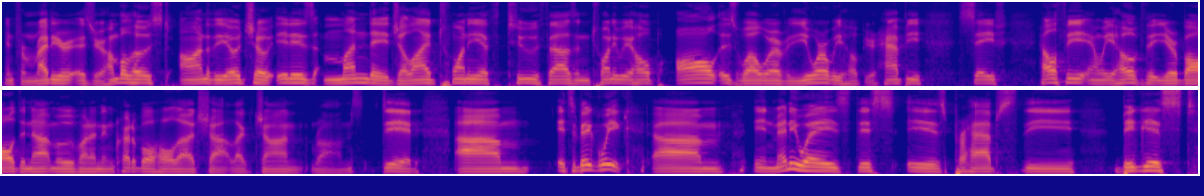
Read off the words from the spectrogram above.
and from right here as your humble host on The Ocho. It is Monday, July 20th, 2020. We hope all is well wherever you are. We hope you're happy, safe, healthy, and we hope that your ball did not move on an incredible holdout shot like Jon Rahm's did. Um, it's a big week. Um, in many ways, this is perhaps the biggest,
